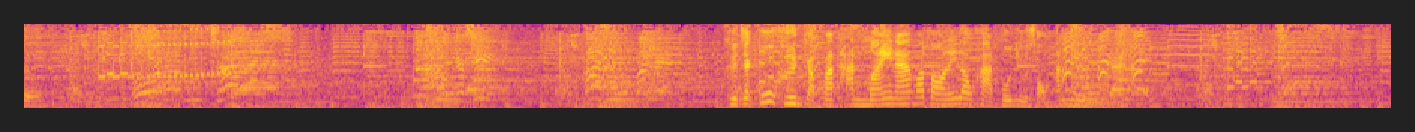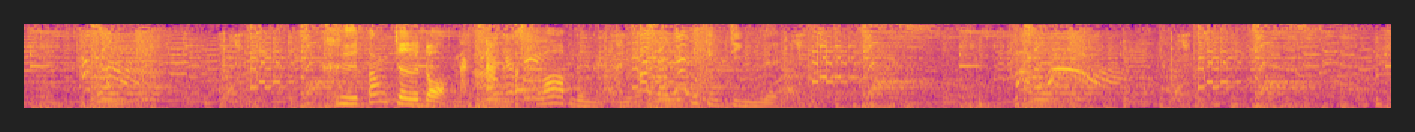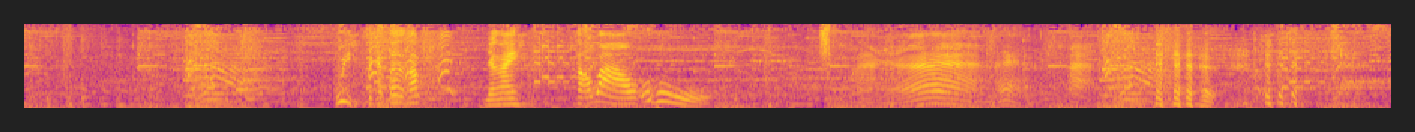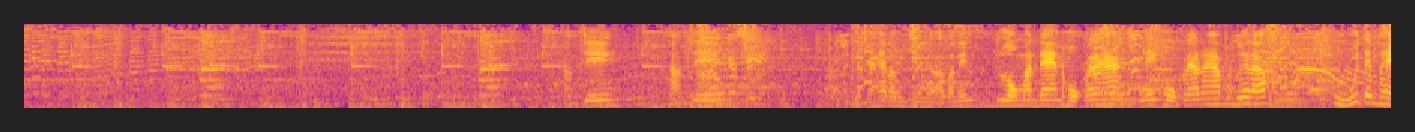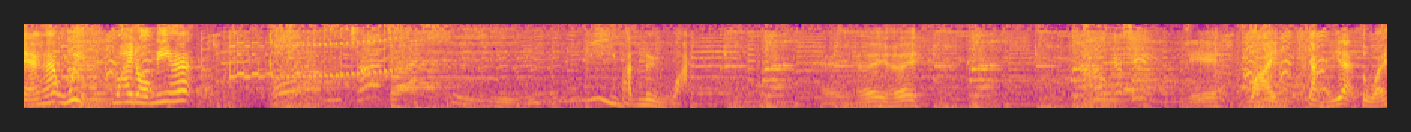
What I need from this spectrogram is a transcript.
คือจะกู้คืนกลับมาทันไหมนะเพราะตอนนี้เราขาดทุนอยู่ 2,001นะคือต้องเจอดอกหนักๆสักรอบหนึ่งอะอันนี้ก็พูดจริง ๆ เลย อุ้ยสแกตเตอร์ครับ ยังไงขาวเปล่าโอ้โหอ่าอ่าอ่า ถามจริง ถามจริงอาจจะไม่ให้เราจริงเหรอตอนนี้ลงมาแดน 6 แล้วนะฮะ เลข 6 แล้วนะครับเพื่อนๆครับอุ้ยเต็มแผงฮะ อุ้ยวายดอกนี้ฮะยี่พันหนึ่งว่ะ เฮ้ยเฮ้ยเฮ้ย เควายอย่างนี้แหละสวย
